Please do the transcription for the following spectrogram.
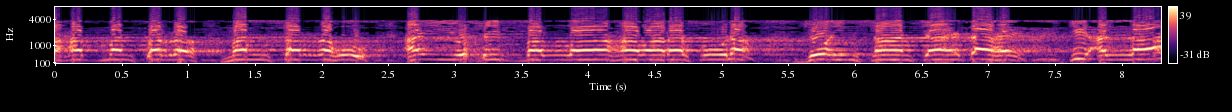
احب، من سر من سر رہو اللہ و رسول جو انسان چاہتا ہے کہ اللہ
